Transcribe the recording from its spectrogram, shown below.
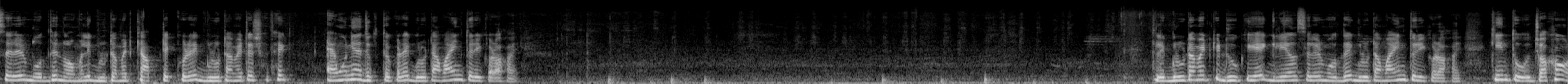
সেলের মধ্যে নর্মালি গ্লুটামেটকে আপটেক করে গ্লুটামেটের সাথে অ্যামোনিয়া যুক্ত করে গ্লুটামাইন তৈরি করা হয়। তাহলে গ্লুটামেটকে ঢুকিয়ে গ্লিয়াল সেলের মধ্যে গ্লুটামাইন তৈরি করা হয়। কিন্তু যখন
